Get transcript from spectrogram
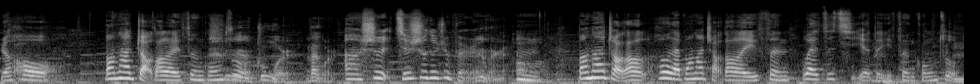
然后哦帮他找到了一份工作是，中国人、外国人、啊、是其实是个日本人，日本人。嗯，帮他找到，后来帮他找到了一份外资企业的一份工作，嗯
